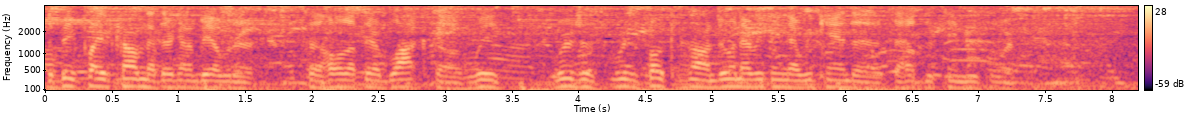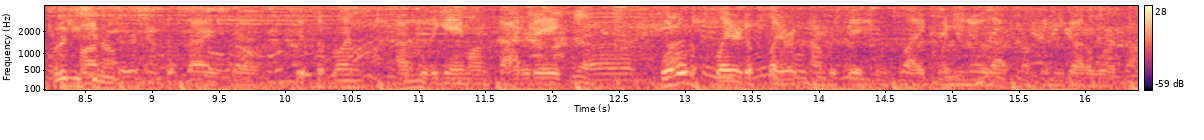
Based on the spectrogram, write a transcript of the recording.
the big plays come, that they're going to be able to, to hold up their block. So we we're just we're just focusing on doing everything that we can to, to help this team move forward. What have you seen emphasized uh, discipline after the game on Saturday. Yeah. What are the player-to-player conversations like when you know that's something you got to work on?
